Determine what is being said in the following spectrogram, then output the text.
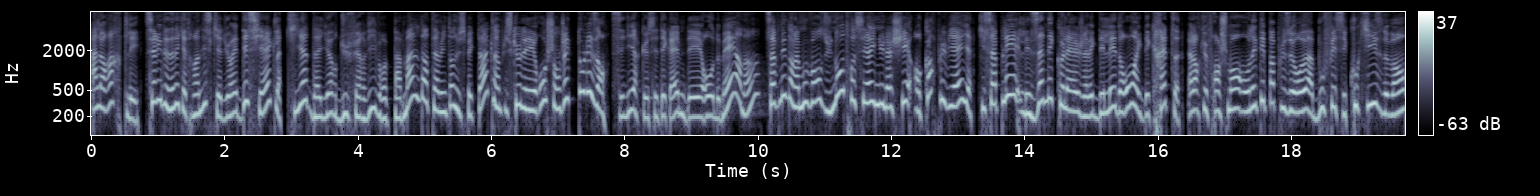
Alors Hartley, série des années 90 qui a duré des siècles, qui a d'ailleurs dû faire vivre pas mal d'intermittents du spectacle, hein, puisque les héros changeaient tous les ans. C'est dire que c'était quand même des héros de merde. Hein. Ça venait dans la mouvance d'une autre série nulle à chier, encore plus vieille, qui s'appelait Les années collège, avec des laidrons, avec des crêtes, alors que franchement, on n'était pas plus heureux à bouffer ses cookies devant...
